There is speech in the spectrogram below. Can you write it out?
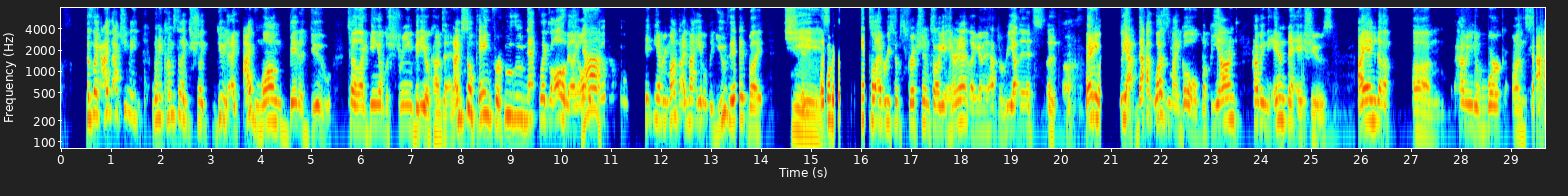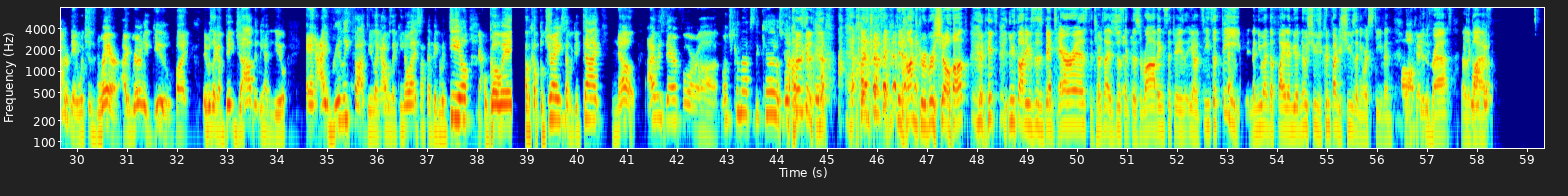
Cause like I've actually made when it comes to like sh- like dude like I've long been a do to like being able to stream video content, and I'm still paying for Hulu, Netflix, all of it. Like all yeah. those hit me every month. I'm not able to use it, but jeez, like when I cancel every subscription until I get internet, like and I have to re up. It's uh, but anyway, yeah, that was my goal. But beyond having the internet issues, I ended up um, having to work on Saturday, which is rare. I rarely do, but it was like a big job that we had to do. And I really thought, dude, like I was like, you know what? It's not that big of a deal. Yeah. We'll go in, have a couple drinks, have a good time. No, I was there for. uh Why don't you come out to the coast? I was gonna, I was gonna say, did Hans Gruber show up? He's, you thought he was this big terrorist. It turns out it's just like this robbing situation. You know, he's a thief. And then you had to fight him. You had no shoes. You couldn't find your shoes anywhere, Steven. Oh, walking man, through the grass or the glass.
